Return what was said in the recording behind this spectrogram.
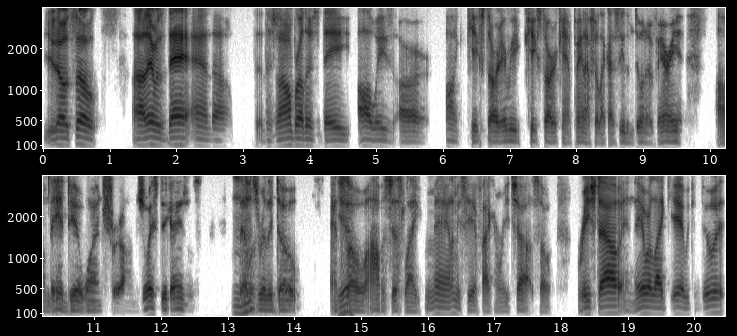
you know. So, uh, there was that, and uh, the, the Jean brothers. They always are on Kickstarter. Every Kickstarter campaign, I feel like I see them doing a variant. Um, they had did one for um, Joystick Angels mm-hmm. that was really dope, and yeah. so I was just like, man, let me see if I can reach out. So reached out, and they were like, yeah, we can do it.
